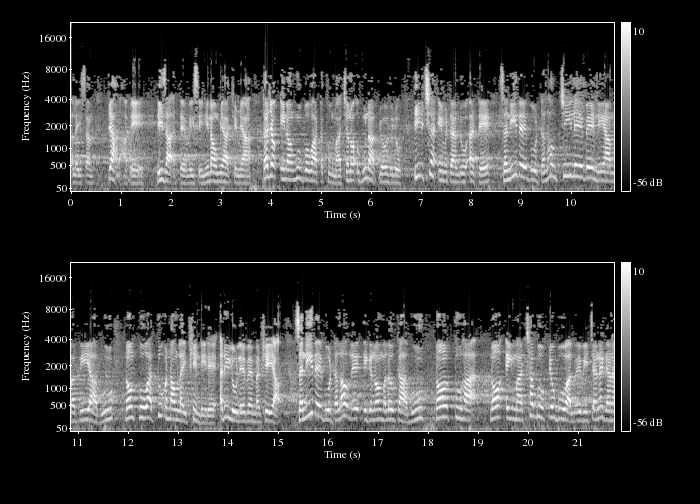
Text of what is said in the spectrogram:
အလိုင်စလမ်ပြတာပဲလိစာအတဲမိတ်ဆွေညီနောင်မြခင်များဒါကြောင့်အိမ်တော်မှုဘဝတစ်ခုမှာကျွန်တော်အခုနပြောသလိုဒီအချက်အင်မတန်လိုအပ်တယ်ဇနီးတွေကိုဒီလောက်ကြီးလေးပဲနေရာမပေးရဘူးတော့ကိုကသူ့အနောက်လိုက်ဖြစ်နေတယ်အဲ့ဒီလိုလည်းပဲမဖြစ်ရဇနီးတွေကိုဒီလောက်လေ ignore မလုပ်ကဘူးတော့သူဟာနော်အိမ်မှာချက်ဖို့ပြုတ်ဖို့ကလွယ်ပြီးကျန်တဲ့ကဏ္ဍ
